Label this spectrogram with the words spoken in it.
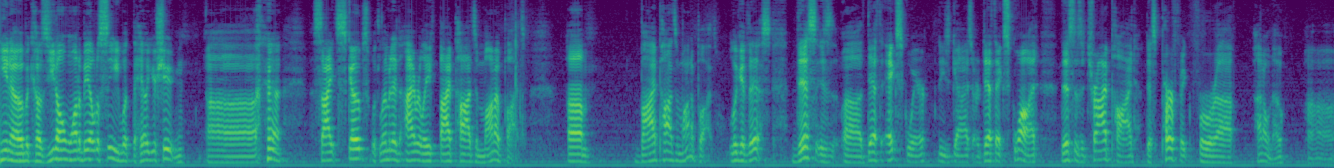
you know, because you don't want to be able to see what the hell you're shooting. Uh, sight scopes with limited eye relief, bipods and monopods. Um, bipods and monopods. Look at this. This is uh, Death X Square. These guys are Death X Squad. This is a tripod that's perfect for, uh, I don't know, uh,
